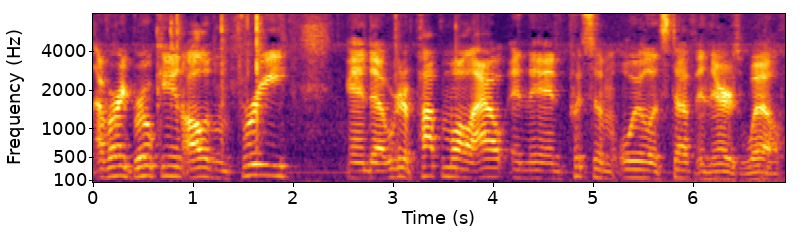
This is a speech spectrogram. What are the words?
I've already broken all of them free and uh, we're to pop them all out and then put some oil and stuff in there as well.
